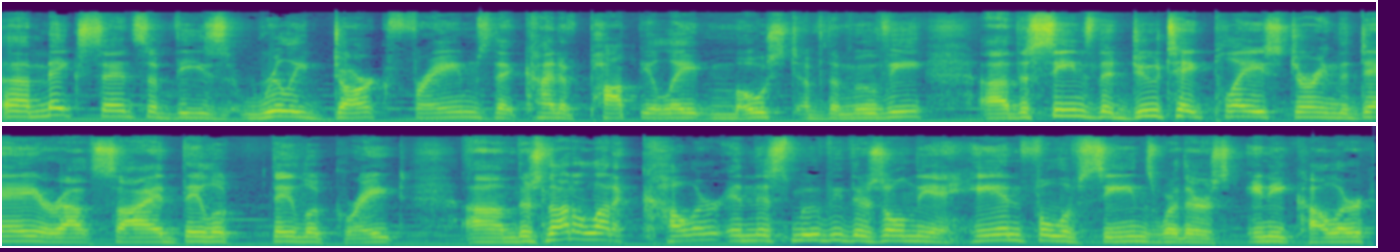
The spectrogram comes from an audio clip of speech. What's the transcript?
uh, make sense of these really dark frames that kind of populate most of the movie. Uh, the scenes that do take place during the day or outside, they look they look great. Um, there's not a lot of color in this movie. There's only a handful of scenes where there's any color.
